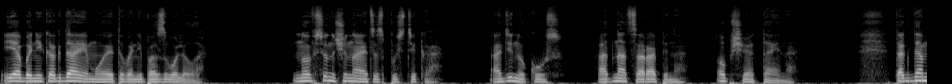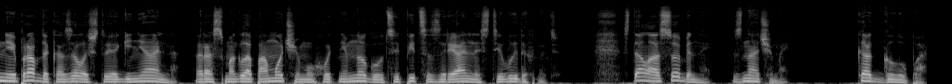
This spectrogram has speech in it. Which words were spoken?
я бы никогда ему этого не позволила. Но все начинается с пустяка. Один укус, одна царапина, общая тайна. Тогда мне и правда казалось, что я гениальна, раз смогла помочь ему хоть немного уцепиться за реальность и выдохнуть. Стала особенной, значимой. Как глупо.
